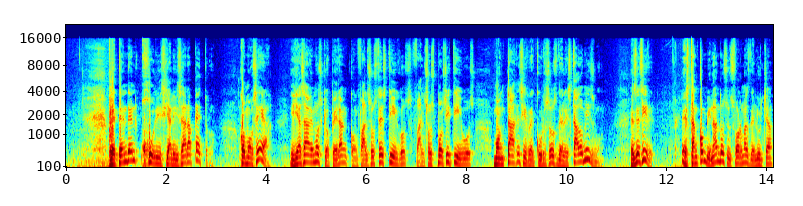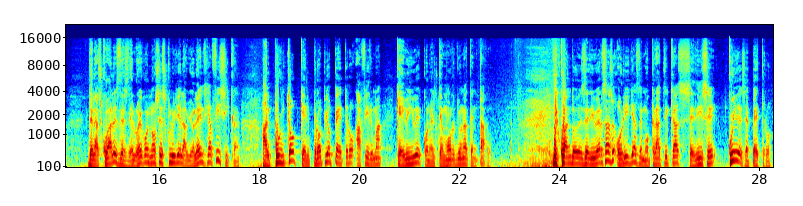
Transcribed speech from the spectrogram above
Pretenden judicializar a Petro, como sea, y ya sabemos que operan con falsos testigos, falsos positivos, montajes y recursos del Estado mismo. Es decir, están combinando sus formas de lucha, de las cuales desde luego no se excluye la violencia física, al punto que el propio Petro afirma que vive con el temor de un atentado. Y cuando desde diversas orillas democráticas se dice, cuídese Petro,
